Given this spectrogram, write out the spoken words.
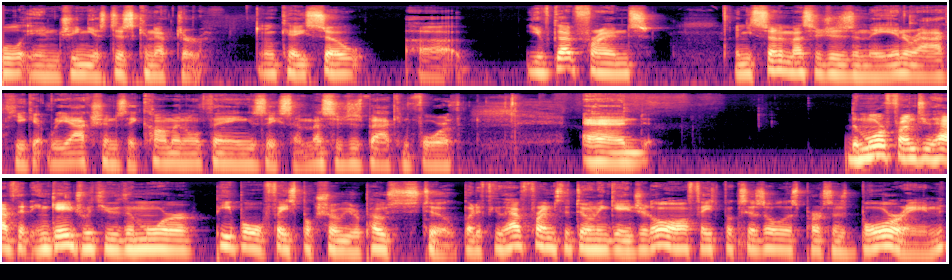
in Genius Disconnector. Okay, so uh, you've got friends and you send them messages and they interact, you get reactions, they comment on things, they send messages back and forth. And the more friends you have that engage with you, the more people Facebook show your posts to. But if you have friends that don't engage at all, Facebook says, oh, this person's boring.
